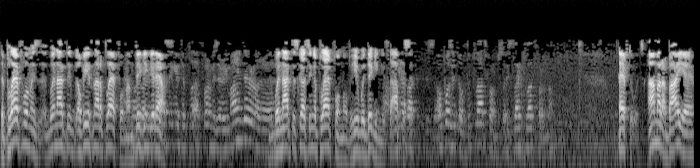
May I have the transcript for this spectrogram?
The platform is we're not over here. It's not a platform. I'm No, digging it out. If the platform is a reminder or a, We're not discussing a platform over here. We're digging. It's the opposite. but it's opposite of the platform. So it's like platform, no? afterwards. Amar Abaye,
